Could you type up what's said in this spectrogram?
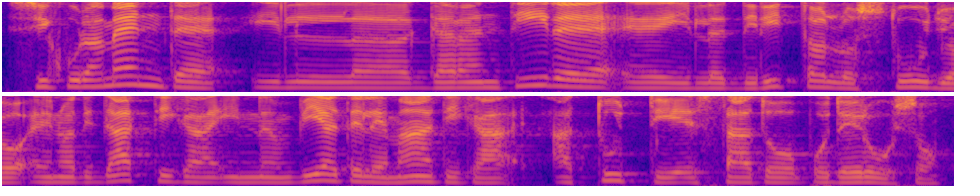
Sicuramente il garantire eh, il diritto allo studio e una didattica in via telematica a tutti è stato poderoso,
